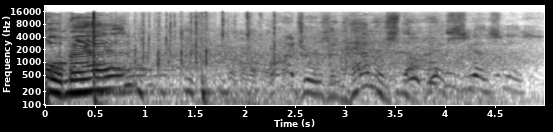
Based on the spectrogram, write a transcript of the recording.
Powerful, man. Rogers and Hammer stuff. Yes, yes, yes.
